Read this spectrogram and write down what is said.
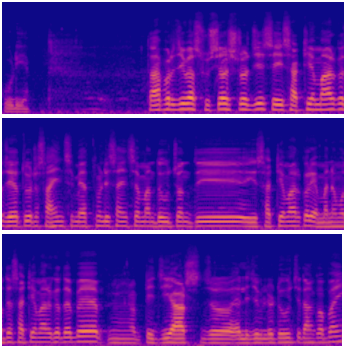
कोड़े ତାପରେ ଯିବା ସୋସିଆଲ୍ ଷ୍ଟଡିଜ୍ ସେଇ ଷାଠିଏ ମାର୍କ ଯେହେତୁ ଏଇଟା ସାଇନ୍ସ ମ୍ୟାଥମେଟିକ୍ସ ସାଇନ୍ସ ସେମାନେ ଦେଉଛନ୍ତି ଷାଠିଏ ମାର୍କରେ ଏମାନେ ମଧ୍ୟ ଷାଠିଏ ମାର୍କ ଦେବେ ଟି ଜି ଆର୍ଟ୍ସ ଯେଉଁ ଏଲିଜିବିଲିଟି ହେଉଛି ତାଙ୍କ ପାଇଁ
